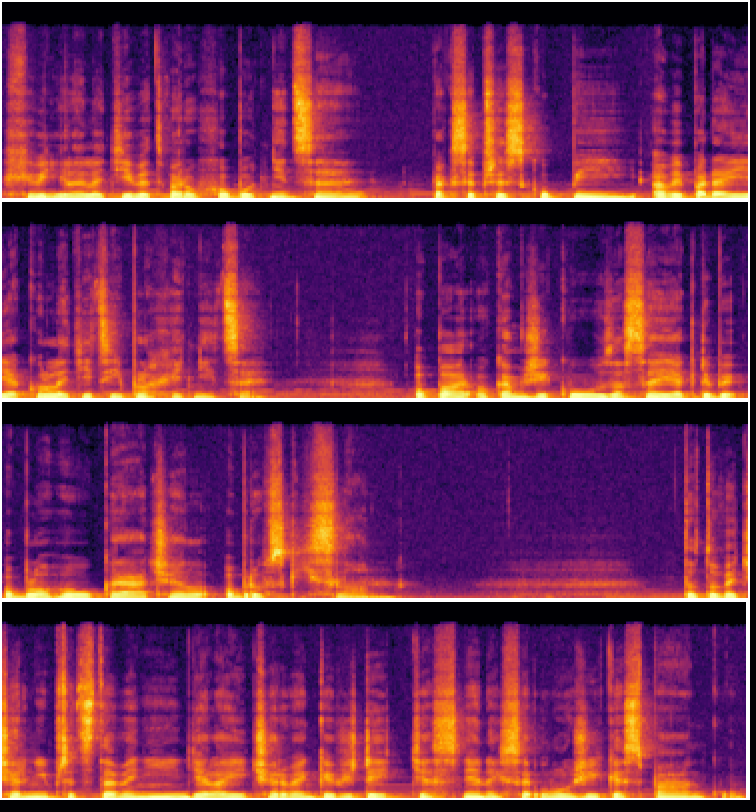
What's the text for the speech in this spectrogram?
Chvíli letí ve tvaru chobotnice, pak se přeskupí a vypadají jako letící plachetnice – O pár okamžiků zase jak kdyby oblohou kráčel obrovský slon. Toto večerní představení dělají červenky vždy těsně, než se uloží ke spánku.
